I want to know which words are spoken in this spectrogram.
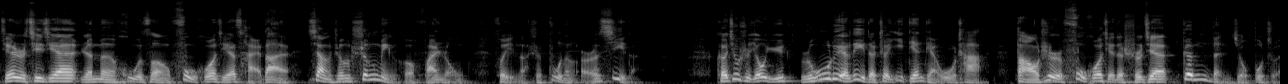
节日期间，人们互赠复活节彩蛋，象征生命和繁荣，所以呢是不能儿戏的。可就是由于儒略历的这一点点误差，导致复活节的时间根本就不准。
